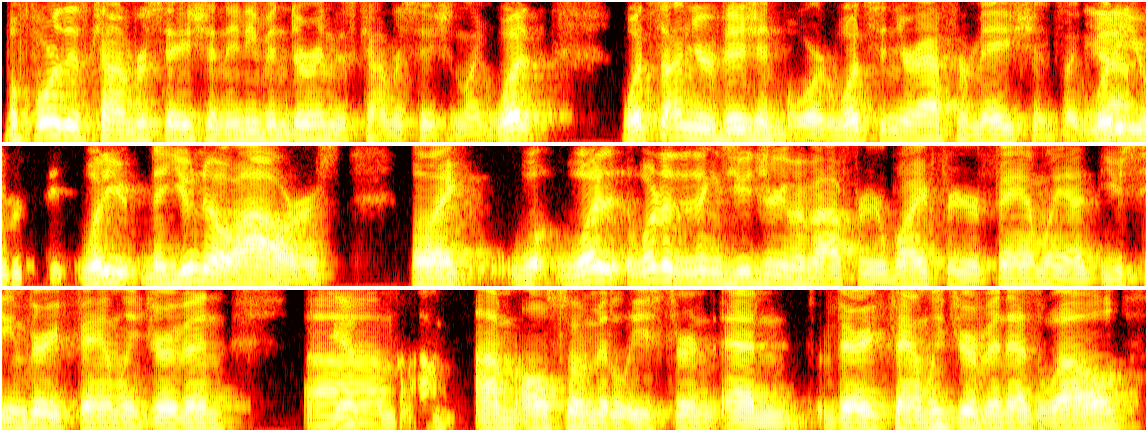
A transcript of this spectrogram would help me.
before this conversation and even during this conversation like what what's on your vision board? What's in your affirmations? Like yeah. what do you what do you now you know ours but like what what what are the things you dream about for your wife for your family? Uh, you seem very family driven um, yep. I'm, I'm, also Middle Eastern and very family driven as well.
